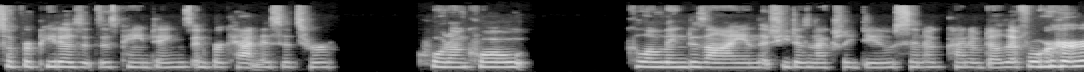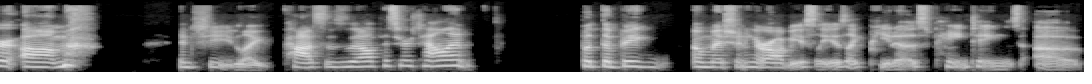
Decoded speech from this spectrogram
so for Peeta's, it's his paintings, and for Katniss, it's her quote unquote clothing design that she doesn't actually do. Cinna kind of does it for her. Um, and she like passes it off as her talent. But the big omission here obviously is like Peeta's paintings of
